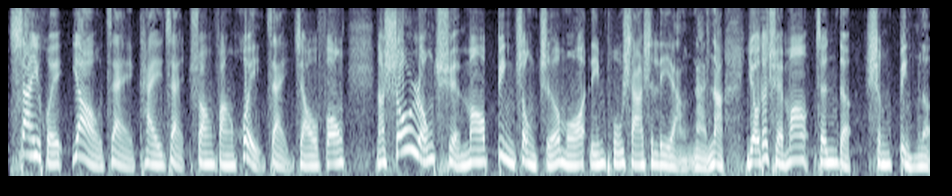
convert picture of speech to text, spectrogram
下一回要再开战，双方会再交锋。那收容犬猫病重折磨，林扑杀是两难呐。有的犬猫真的生病了，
